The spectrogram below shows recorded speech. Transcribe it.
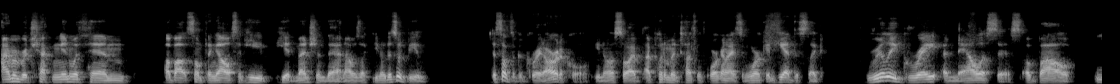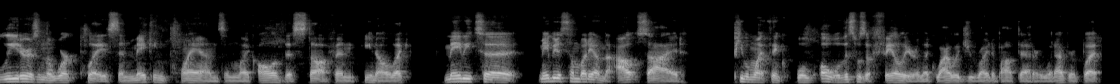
I remember checking in with him about something else, and he he had mentioned that, and I was like, you know, this would be this sounds like a great article, you know. So I, I put him in touch with organizing work, and he had this like really great analysis about leaders in the workplace and making plans and like all of this stuff. And you know like maybe to maybe to somebody on the outside people might think well oh well this was a failure like why would you write about that or whatever? But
